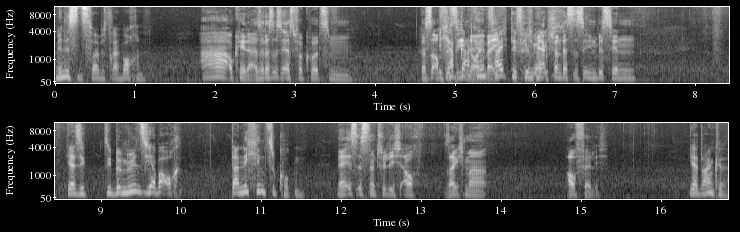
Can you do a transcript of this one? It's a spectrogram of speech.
mindestens zwei bis drei Wochen. Ah, okay, also das ist erst vor kurzem... Das ist auch Ich für Sie gar neu, weil ich, Zeitgefühl ich mehr. merke schon, dass es Ihnen ein bisschen... Ja, sie, sie bemühen sich aber auch, da nicht hinzugucken. Ja, es ist natürlich auch, sag ich mal, auffällig. Ja, danke.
